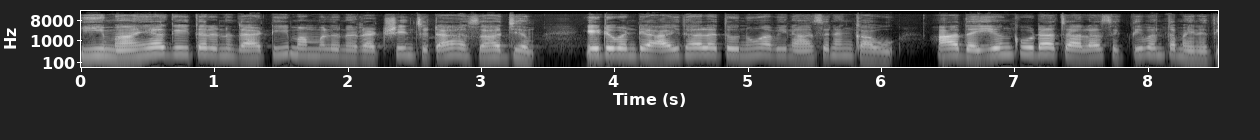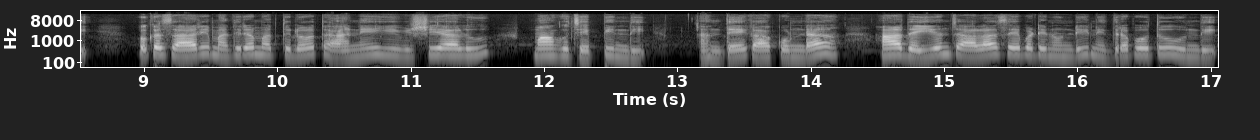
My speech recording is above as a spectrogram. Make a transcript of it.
ఈ మాయాగీతలను దాటి మమ్మలను రక్షించుట అసాధ్యం. ఎటువంటి ఆయుధాలతోనూ అవి నాశనం కావు. ఆ దయ్యం కూడా చాలా శక్తివంతమైనది. ఒకసారి మధిరమత్తులో తానే ఈ విషయాలు మాకు చెప్పింది. అంతేకాకుండా ఆ దెయ్యం చాలాసేపటి నుండి నిద్రపోతూ ఉంది.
